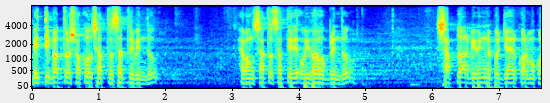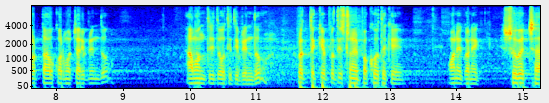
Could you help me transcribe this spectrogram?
বৃত্তিপাত্র সকল ছাত্রছাত্রীবৃন্দু এবং ছাত্রছাত্রীদের অভিভাবকবৃন্দ শাপলার বিভিন্ন পর্যায়ের কর্মকর্তা ও কর্মচারীবৃন্দ, আমন্ত্রিত অতিথিবৃন্দ, প্রত্যেককে প্রতিষ্ঠানের পক্ষ থেকে অনেক অনেক শুভেচ্ছা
